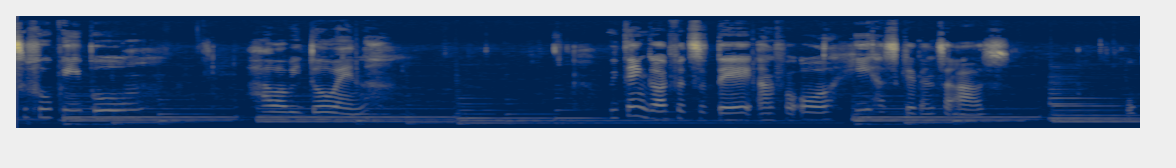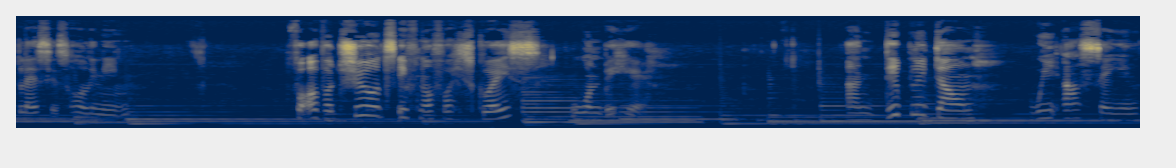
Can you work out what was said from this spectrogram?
beautiful people. How are we doing? We thank God for today and for all He has given to us. We bless His holy name. For other truths, if not for His grace, we won't be here. And deeply down, we are saying,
